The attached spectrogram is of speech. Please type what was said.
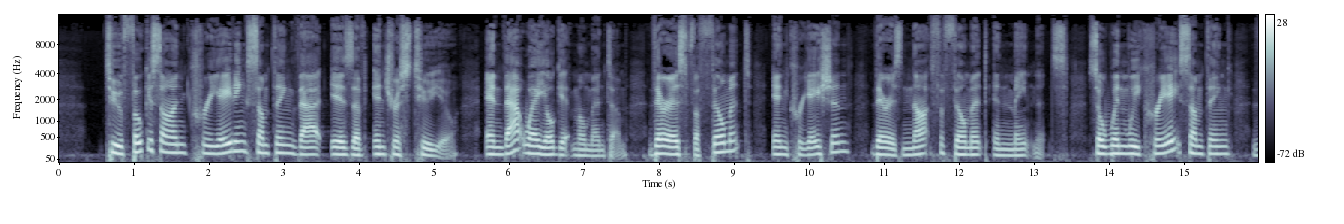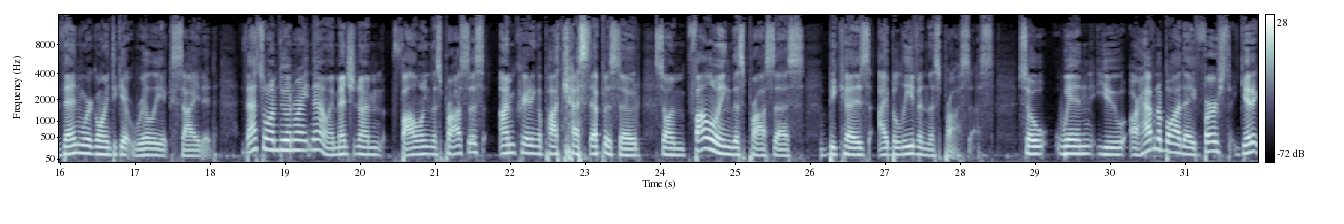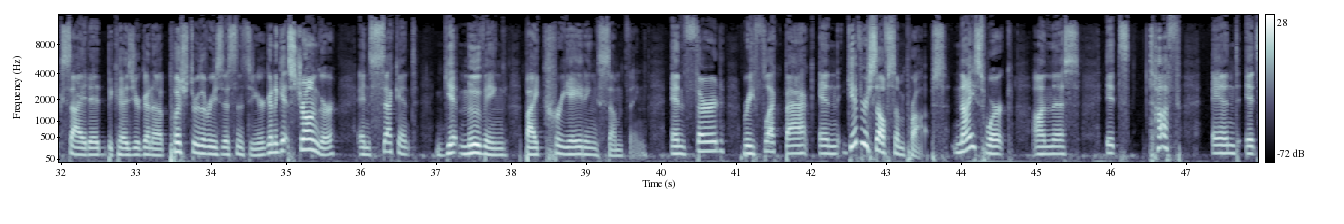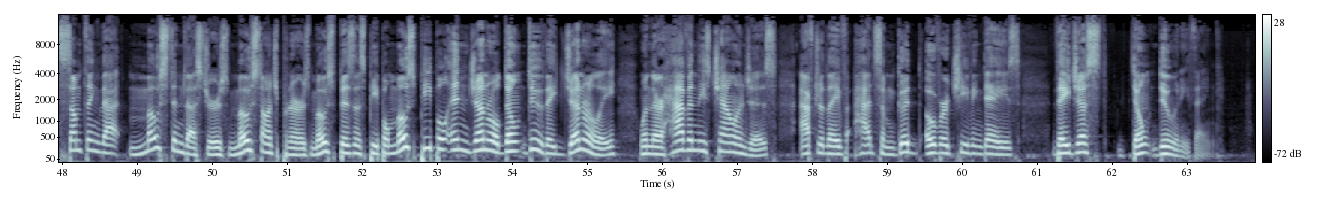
to focus on creating something that is of interest to you. And that way you'll get momentum. There is fulfillment in creation, there is not fulfillment in maintenance. So when we create something, then we're going to get really excited. That's what I'm doing right now. I mentioned I'm following this process. I'm creating a podcast episode. So I'm following this process because I believe in this process. So when you are having a blah day, first get excited because you're going to push through the resistance and you're going to get stronger. And second, get moving by creating something. And third, reflect back and give yourself some props. Nice work on this. It's tough and it's something that most investors, most entrepreneurs, most business people, most people in general don't do. They generally, when they're having these challenges, after they've had some good overachieving days, they just don't do anything.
